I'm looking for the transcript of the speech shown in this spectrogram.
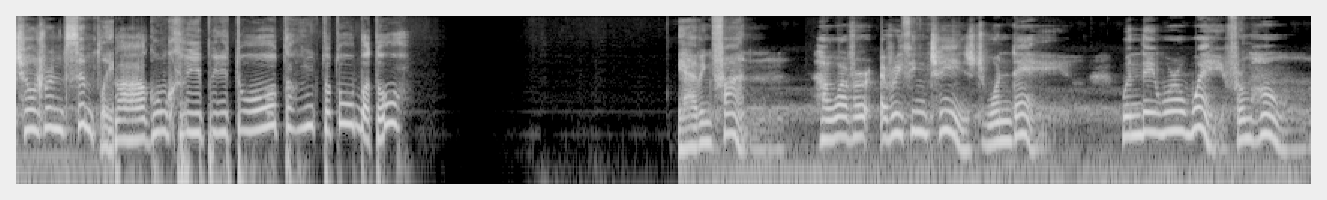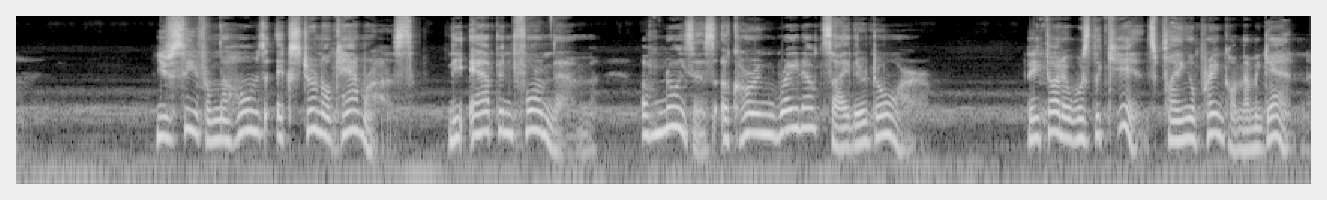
Children simply Gagong creepy nito. Totoo ba to? having fun. However, everything changed one day when they were away from home. You see, from the home's external cameras, the app informed them of noises occurring right outside their door. They thought it was the kids playing a prank on them again,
